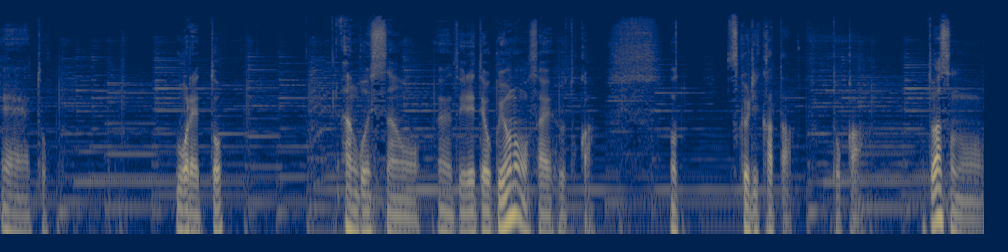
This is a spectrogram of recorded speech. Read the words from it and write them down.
えっ、ー、と、ウォレット、暗号資産を、えー、と入れておくようなお財布とかの作り方とか、あとはその、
